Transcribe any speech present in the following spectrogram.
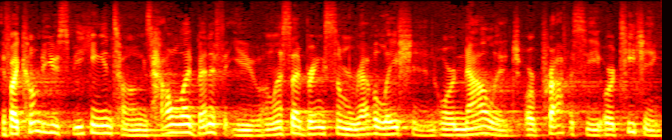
if I come to you speaking in tongues, how will I benefit you unless I bring some revelation or knowledge or prophecy or teaching?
